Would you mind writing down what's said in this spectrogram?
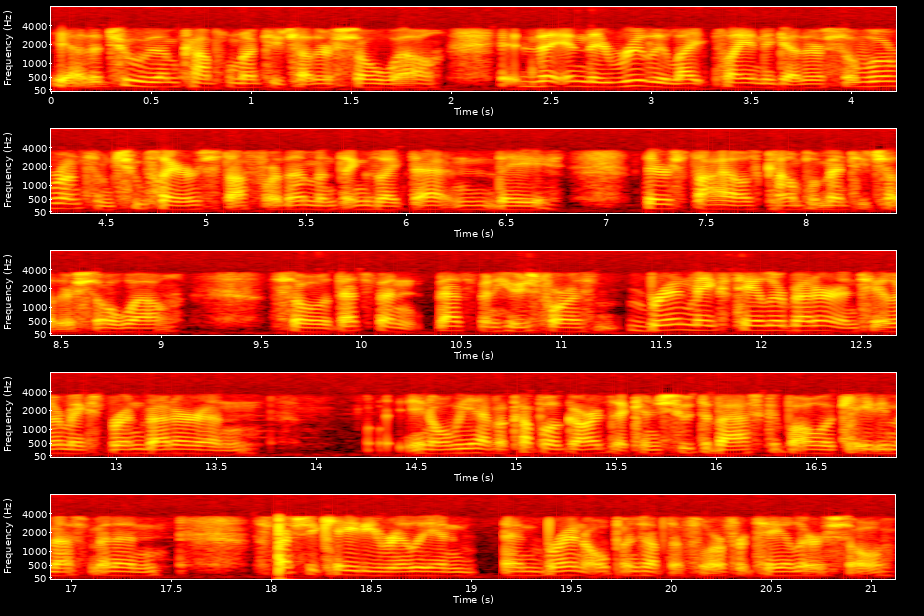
Yeah, the two of them complement each other so well, and they, and they really like playing together. So we'll run some two-player stuff for them and things like that, and they their styles complement each other so well. So that's been that's been huge for us. Bryn makes Taylor better, and Taylor makes Bryn better, and you know we have a couple of guards that can shoot the basketball with Katie Messman, and especially Katie really, and and Bryn opens up the floor for Taylor. So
